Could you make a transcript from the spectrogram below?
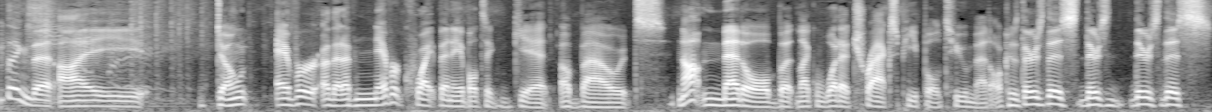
One thing that I don't ever or that I've never quite been able to get about not metal, but like what attracts people to metal. Because there's this there's there's this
